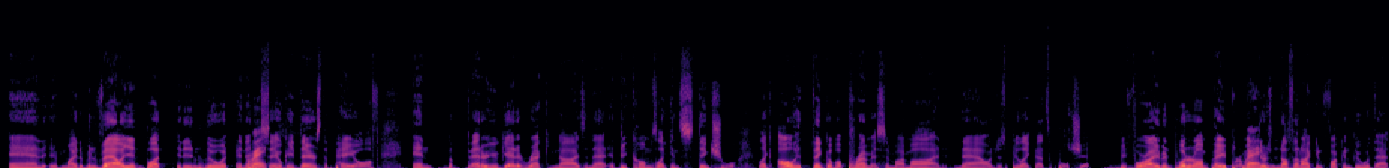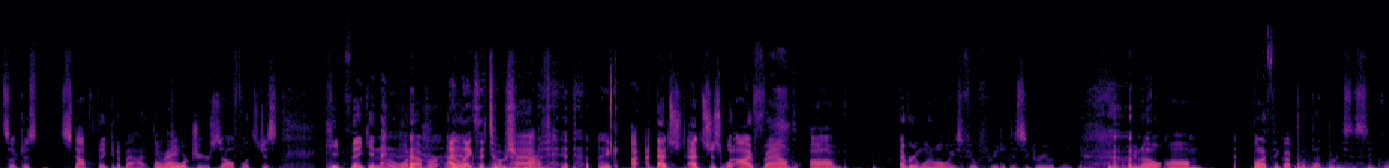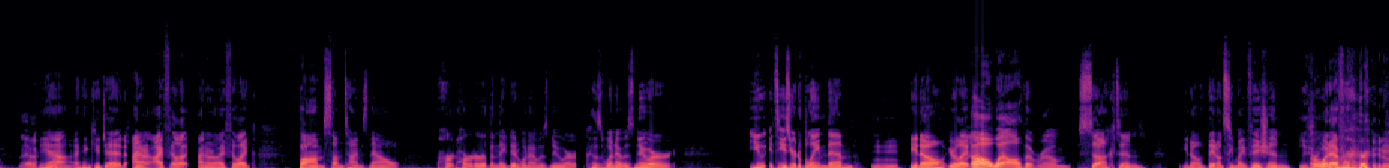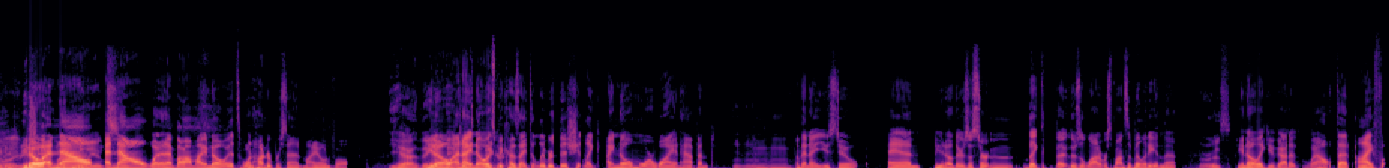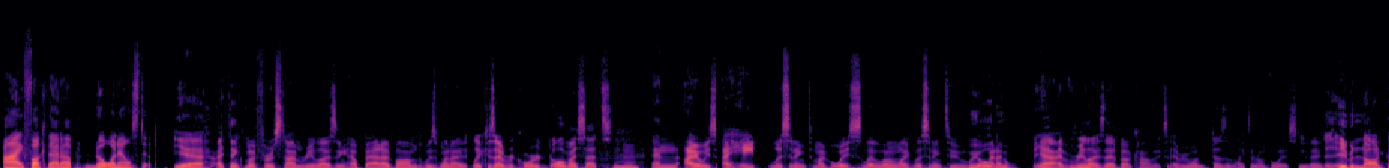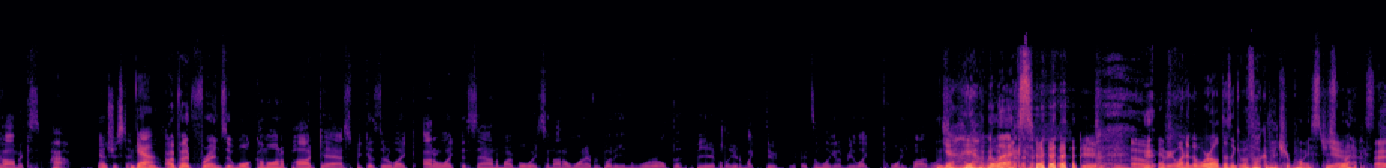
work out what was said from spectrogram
and it might have been valiant, but it didn't do it. And then you say, okay, there's the payoff. And the better you get at recognizing that, it becomes like instinctual. Like I'll hit, think of a premise in my mind now and just be like, "That's bullshit." before I even put it on paper. I'm Right. like, there's nothing I can fucking do with that. So just stop thinking about it. Don't Right. torture yourself. Let's just keep thinking or whatever. I like the torture Ah. part of it. like, I, I- that's that's just what I've found. Um, Mhm. Everyone always feel free to disagree with me, you know. Um, but I think I put that pretty succinctly. yeah. Yeah, I think you did. I don't know. I feel like, I don't know. I feel like bombs sometimes now hurt harder than they did when I was newer cuz when I was newer you it's easier to blame them, Mm-hmm. you know? You're like, "Oh, well, the room sucked and you know, they don't see my vision Yeah. or whatever." They don't appreciate you know, and my now brilliance. and now when I bomb, I know it's 100% my own fault. Yeah, they you know, it and I gets know it's because I delivered this shit like I know more why it happened. Mhm. Mm-hmm. than I used to. And you know, there's a certain like th- there's a lot of responsibility in that. There is. You know, like you got to wow that I f- I fucked that up. No one else did. Yeah, I think my first time realizing how bad I bombed was when I like cuz I record all my sets Mm-hmm. and I always I hate listening to my voice, let alone like listening to We all when do. I Yeah, I've Mhm. realized that about comics. Everyone doesn't like their own voice, do they? Even non-comics. Wow. Interesting. Yeah. I've had friends that won't come on a podcast because they're like, I don't like the sound of my voice, and I don't want everybody in the world to be able to hear. I'm like, dude, it's only gonna be like 25 listeners. Yeah. Yeah. Relax. Oh. Everyone in the world doesn't give a fuck about your voice. Just Yeah. relax. Uh,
